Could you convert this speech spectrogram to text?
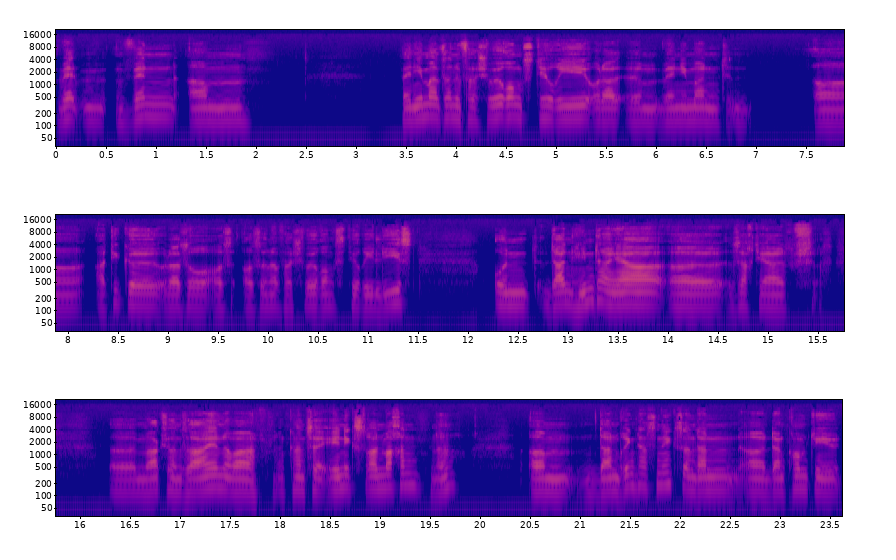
wenn, wenn ähm, wenn jemand so eine Verschwörungstheorie oder ähm, wenn jemand äh, Artikel oder so aus, aus so einer Verschwörungstheorie liest und dann hinterher äh, sagt, ja, äh, mag schon sein, aber dann kannst du ja eh nichts dran machen, ne? ähm, dann bringt das nichts und dann, äh, dann kommt die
